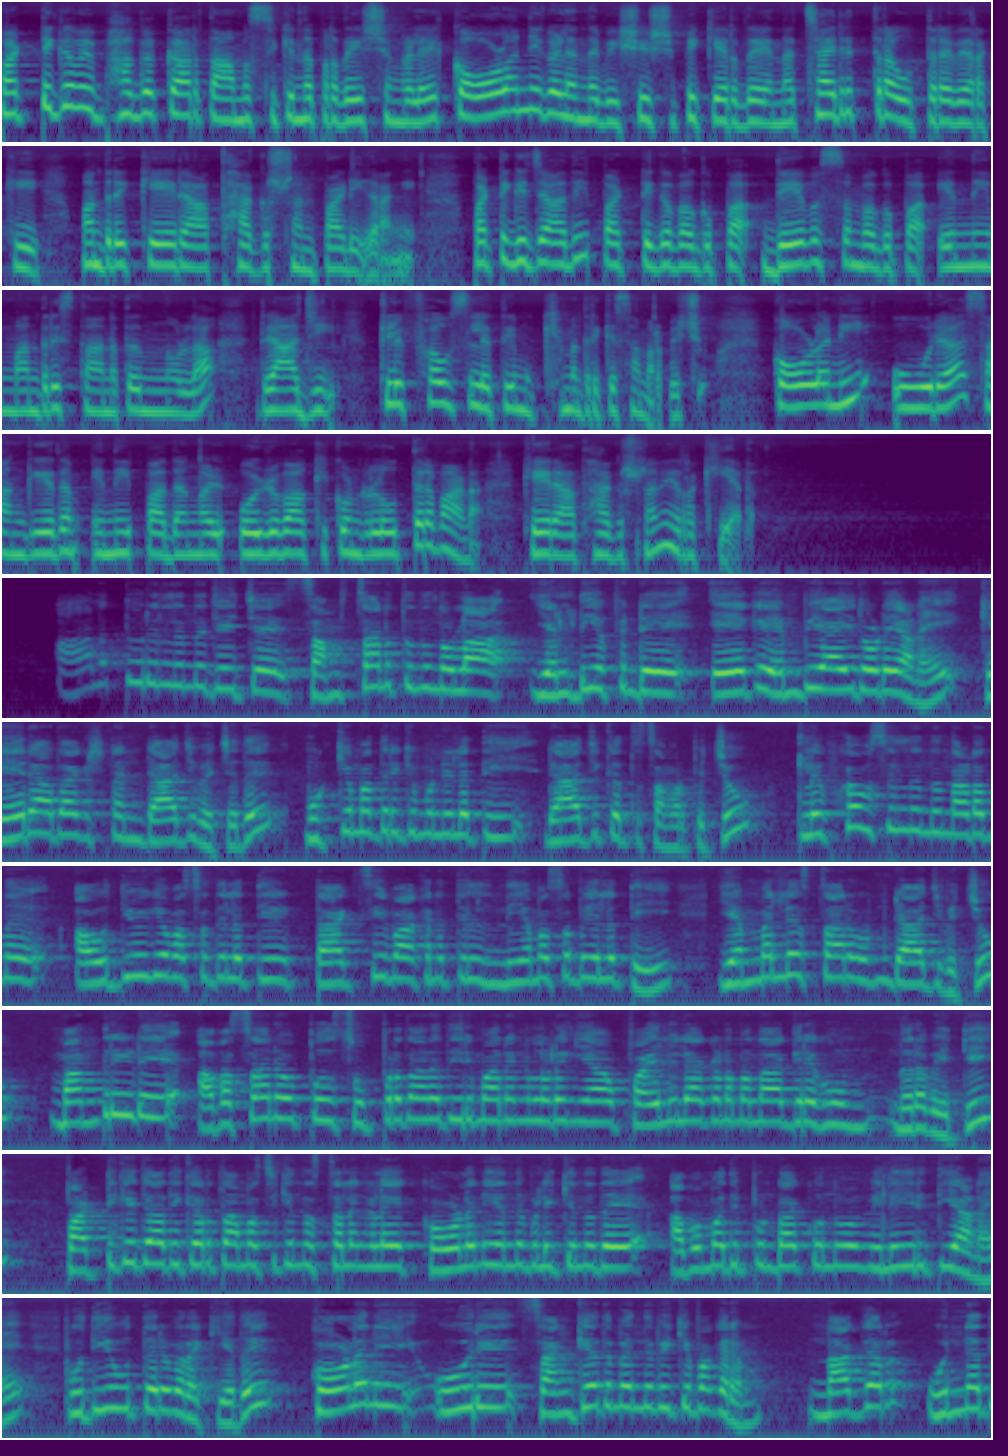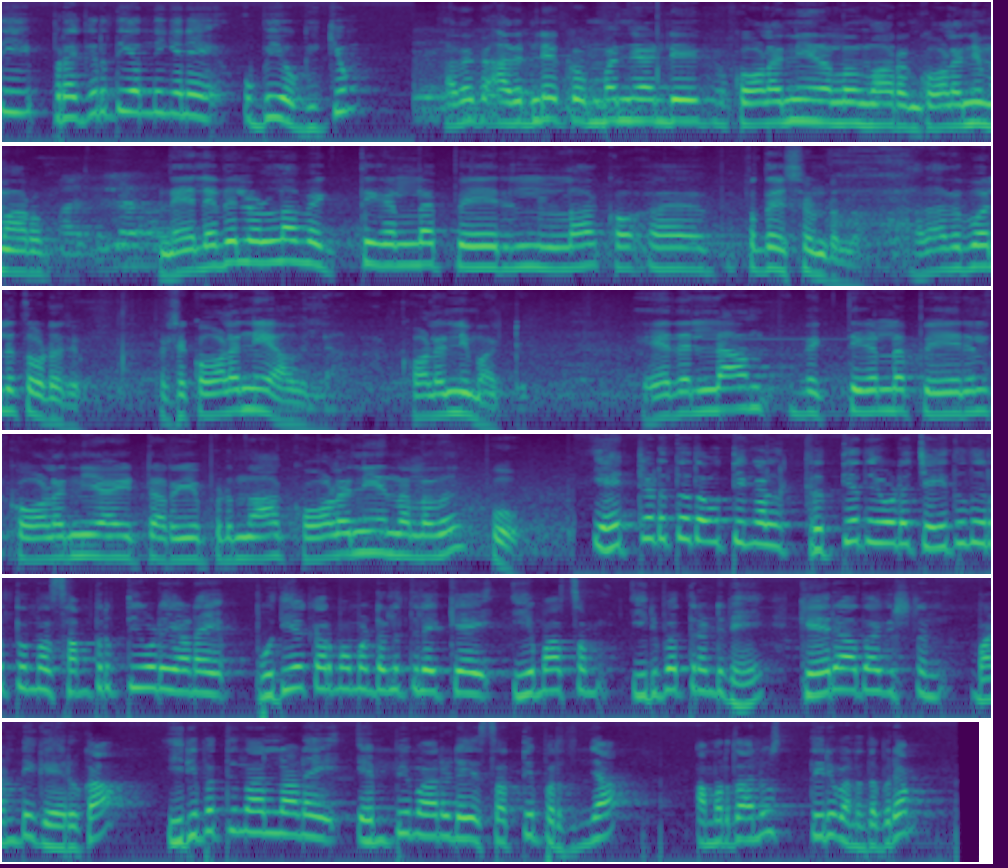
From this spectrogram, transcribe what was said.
പട്ടിക വിഭാഗക്കാർ താമസിക്കുന്ന പ്രദേശങ്ങളെ കോളനികൾ എന്ന് വിശേഷിപ്പിക്കരുത് എന്ന ചരിത്ര ഉത്തരവിറക്കി മന്ത്രി കെ രാധാകൃഷ്ണൻ പടിയിറങ്ങി. പട്ടികജാതി പട്ടിക വകുപ്പ് ദേവസ്വം വകുപ്പ് എന്നീ മന്ത്രിസ്ഥാനത്ത് നിന്നുള്ള രാജി ക്ലിഫ് ഹൌസിലെത്തി മുഖ്യമന്ത്രിക്ക് സമർപ്പിച്ചു. കോളനി ഊര് സങ്കേതം എന്നീ പദങ്ങൾ ഒഴിവാക്കിക്കൊണ്ടുള്ള ഉത്തരവാണ് കെ രാധാകൃഷ്ണൻ ഇറക്കിയത്. ആലത്തൂരിൽ നിന്ന് ജയിച്ച് സംസ്ഥാനത്തു നിന്നുള്ള എൽ ഡി എഫിന്റെ ഏക എം പി ആയതോടെയാണ് കെ രാധാകൃഷ്ണൻ രാജിവെച്ചത്. മുഖ്യമന്ത്രിക്ക് മുന്നിലെത്തി രാജിക്കത്ത് സമർപ്പിച്ചു. ക്ലിഫ് ഹൗസിൽ നിന്ന് നടന്ന് ഔദ്യോഗിക വസതിയിലെത്തി ടാക്സി വാഹനത്തിൽ നിയമസഭയിലെത്തി എം എൽ എ സ്ഥാനവും രാജിവെച്ചു. മന്ത്രിയുടെ അവസാനവപ്പ് സുപ്രധാന തീരുമാനങ്ങളടങ്ങിയ ഫയലിലാകണമെന്ന ആഗ്രഹവും നിറവേറ്റി. പട്ടികജാതിക്കാർ താമസിക്കുന്ന സ്ഥലങ്ങളെ കോളനി എന്ന് വിളിക്കുന്നത് അപമതിപ്പുണ്ടാക്കുന്നു വിലയിരുത്തിയാണ് പുതിയ ഉത്തരവിറക്കിയത്. കോളനി ഊര് സങ്കേതം എന്നിവയ്ക്ക് പകരം നഗർ ഉന്നതി പ്രകൃതി എന്നിങ്ങനെ ഉപയോഗിക്കും. അത് അതിന്റെ കുമ്പഞ്ചാണ്ടി കോളനി എന്നുള്ളത് മാറും കോളനി മാറും. നിലവിലുള്ള വ്യക്തികളുടെ പേരിലുള്ള പ്രദേശമുണ്ടല്ലോ അത് അതുപോലെ തുടരും. പക്ഷെ കോളനി ആവില്ല കോളനി മാറ്റും. ഏതെല്ലാം വ്യക്തികളുടെ പേരിൽ കോളനി ആയിട്ട് അറിയപ്പെടുന്ന ആ കോളനി എന്നുള്ളത് പോവും. ഏറ്റെടുത്ത ദൗത്യങ്ങൾ കൃത്യതയോടെ ചെയ്തു തീർത്തുന്ന സംതൃപ്തിയോടെയാണ് പുതിയ കർമ്മമണ്ഡലത്തിലേക്ക് ഈ മാസം ഇരുപത്തിരണ്ടിന് കെ രാധാകൃഷ്ണൻ വണ്ടി കയറുക. ഇരുപത്തിനാലിനാണ് എം പിമാരുടെ സത്യപ്രതിജ്ഞ. അമൃതാനൂസ് തിരുവനന്തപുരം.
